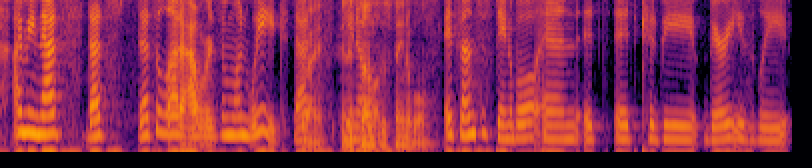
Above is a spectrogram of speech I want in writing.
I mean, that's that's that's a lot of hours in one week. That's right. And it's know, unsustainable. it's unsustainable and it it could be very easily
